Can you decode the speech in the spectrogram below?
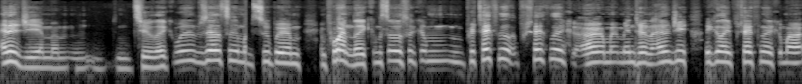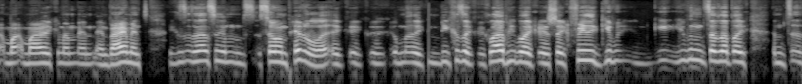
energy um to like was super important. Like so it's like um protecting protecting like our internal energy, like like protecting like our, our, our like, environment because that's um, so pivotal like, like, um, like because like a lot of people like are just like freely giving giving themselves up like um, to,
